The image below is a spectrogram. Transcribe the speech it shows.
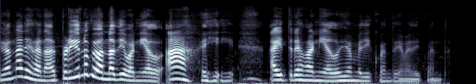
Ganar es ganar. Pero yo no veo a nadie baneado. Ah, hay tres baneados, ya me di cuenta, ya me di cuenta.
